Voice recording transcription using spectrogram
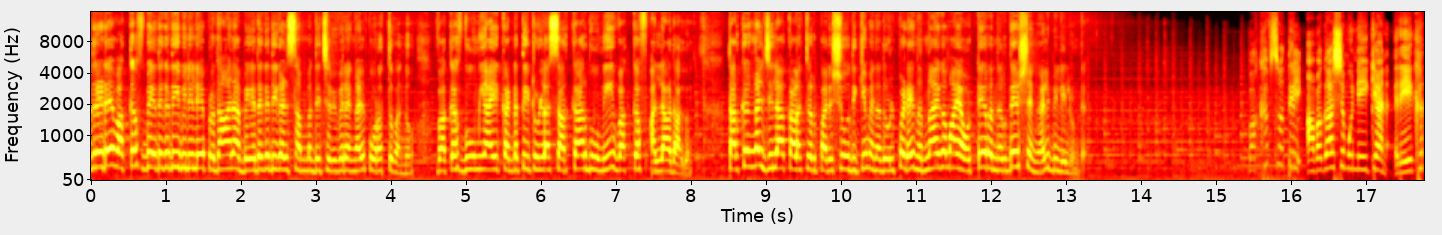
അതിനിടെ വഖഫ് ഭേദഗതി ബില്ലിലെ പ്രധാന ഭേദഗതികൾ സംബന്ധിച്ച വിവരങ്ങൾ പുറത്തുവന്നു. വഖഫ് ഭൂമിയായി കണ്ടെത്തിയിട്ടുള്ള സർക്കാർ ഭൂമി വഖഫ് അല്ലാതാകും. തർക്കങ്ങൾ ജില്ലാ കളക്ടർ പരിശോധിക്കും എന്നതുൾപ്പെടെ നിർണായകമായ ഒട്ടേറെ നിർദ്ദേശങ്ങൾ ബില്ലിലുണ്ട്. വഖഫ് സ്വത്തിൽ അവകാശമുന്നയിക്കാൻ രേഖ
